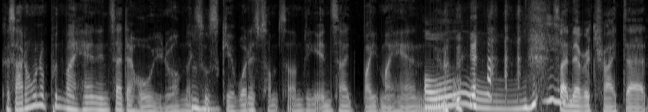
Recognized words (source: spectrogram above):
because I don't want to put my hand inside that hole. You know, I'm like so scared. What if some something inside bite my hand? you know? Mm-hmm. Oh, so I never tried that.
